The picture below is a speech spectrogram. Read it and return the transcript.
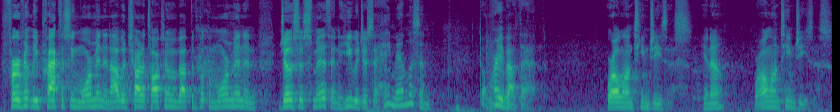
fervently practicing Mormon, and I would try to talk to him about the Book of Mormon and Joseph Smith, and he would just say, Hey, man, listen, don't worry about that. We're all on Team Jesus, you know? We're all on Team Jesus.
